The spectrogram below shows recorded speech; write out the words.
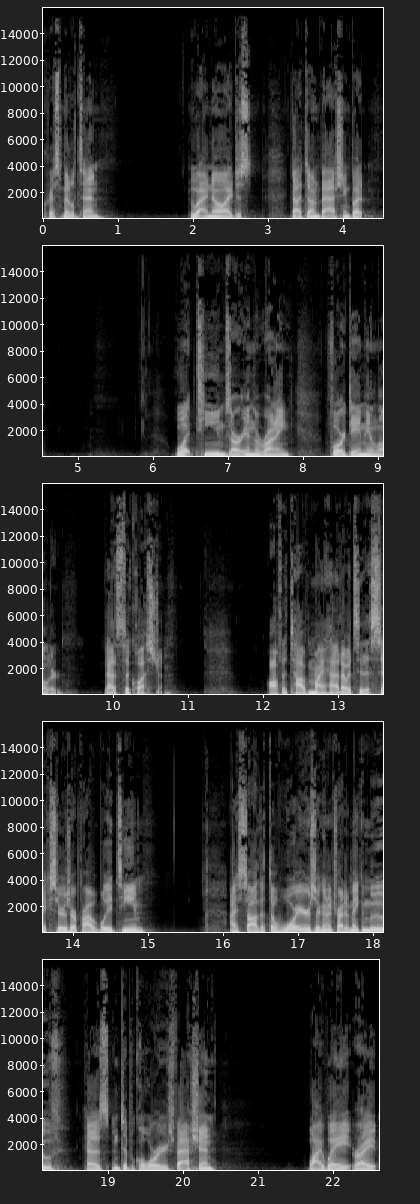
Khris Middleton who I know I just got done bashing, but what teams are in the running for Damian Lillard? That's the question. Off the top of my head, I would say the Sixers are probably a team. I saw that the Warriors are going to try to make a move because, in typical Warriors fashion, why wait, right?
